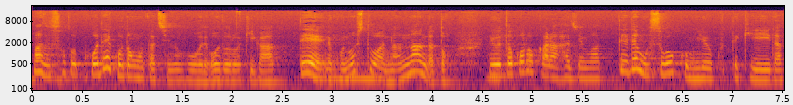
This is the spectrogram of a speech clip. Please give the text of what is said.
まずそこで子どもたちの方で驚きがあってでこの人は何なんだというところから始まってでもすごく魅力的だっ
